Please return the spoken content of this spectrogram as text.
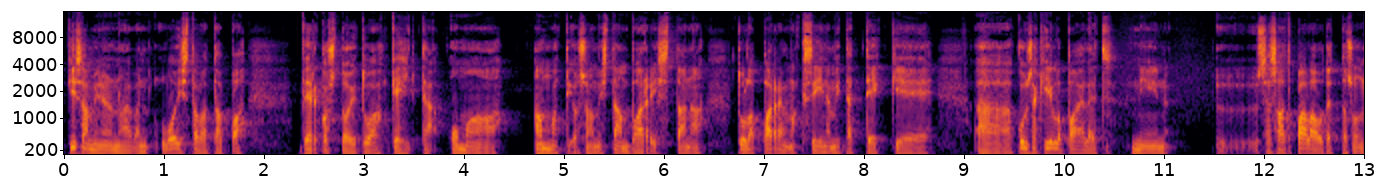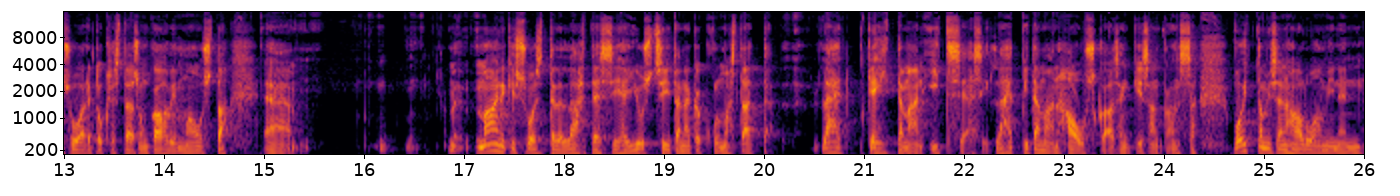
Kisaaminen on aivan loistava tapa verkostoitua, kehittää omaa ammattiosaamistaan baristana, tulla paremmaksi siinä, mitä tekee. kun sä kilpailet, niin sä saat palautetta sun suorituksesta ja sun kahvimausta. mä ainakin suosittelen lähteä siihen just siitä näkökulmasta, että lähdet kehittämään itseäsi, lähdet pitämään hauskaa sen kisan kanssa. Voittamisen haluaminen,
